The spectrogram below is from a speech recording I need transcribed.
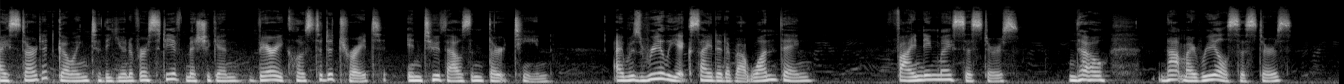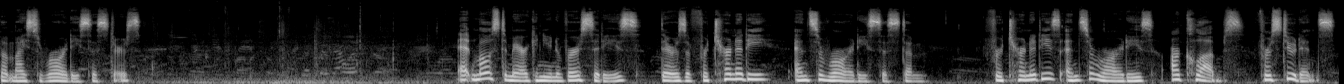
I started going to the University of Michigan, very close to Detroit, in 2013. I was really excited about one thing finding my sisters. No, not my real sisters, but my sorority sisters. At most American universities, there is a fraternity and sorority system. Fraternities and sororities are clubs for students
